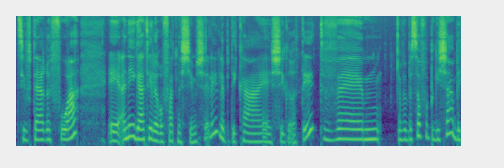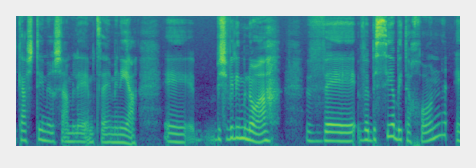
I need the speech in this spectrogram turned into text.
צוותי הרפואה. אני הגעתי לרופאת נשים שלי לבדיקה שגרתית, ו... ובסוף הפגישה ביקשתי מרשם לאמצעי מניעה, בשביל למנוע ו, ובשיא הביטחון, אה,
